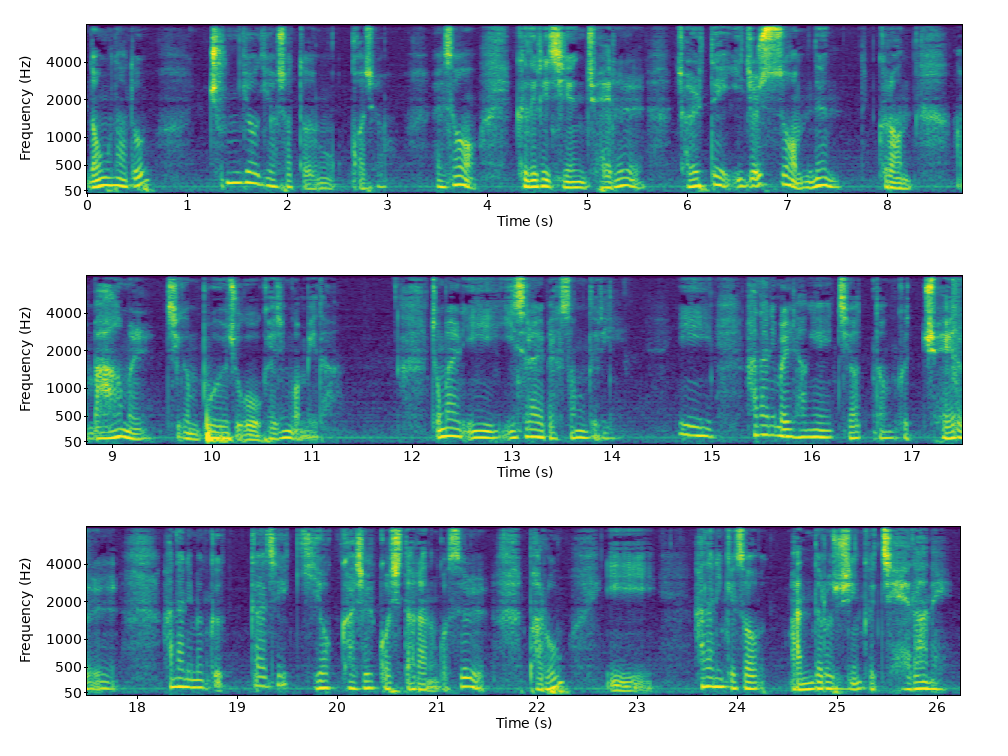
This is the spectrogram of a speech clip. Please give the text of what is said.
너무나도 충격이었던 거죠. 그래서 그들이 지은 죄를 절대 잊을 수 없는 그런 마음을 지금 보여주고 계신 겁니다. 정말 이 이스라엘 백성들이 이 하나님을 향해 지었던 그 죄를 하나님은 끝까지 기억하실 것이다라는 것을 바로 이 하나님께서 만들어 주신 그 재단에 어,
